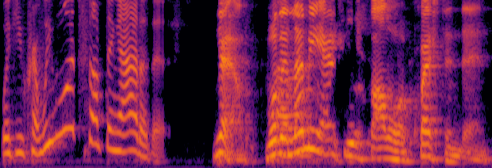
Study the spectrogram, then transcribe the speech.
with Ukraine. We want something out of this. Yeah. Well, then um, let me ask you a follow up question then.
